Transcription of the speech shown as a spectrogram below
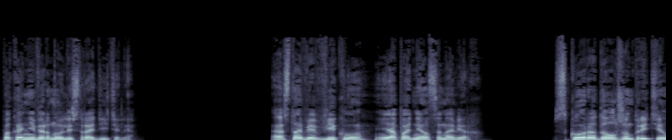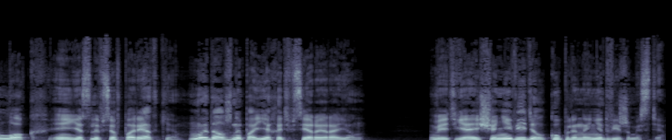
пока не вернулись родители. Оставив Вику, я поднялся наверх. Скоро должен прийти Лок, и если все в порядке, мы должны поехать в серый район. Ведь я еще не видел купленной недвижимости.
